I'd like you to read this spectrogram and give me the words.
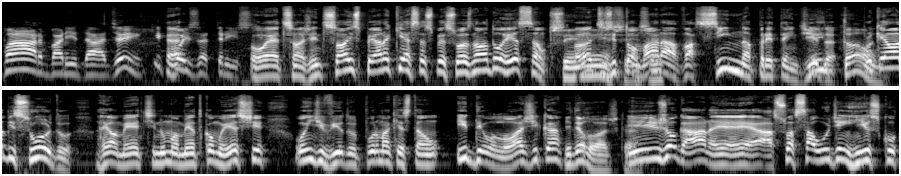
barbaridade, hein? Que é. coisa triste. Ô Edson, a gente só espera que essas pessoas não adoeçam sim, antes de sim, tomar sim. a vacina pretendida, então... porque é um absurdo, realmente, num momento como este, o indivíduo, por uma questão ideológica, ideológica e jogar é, é, a sua saúde em risco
